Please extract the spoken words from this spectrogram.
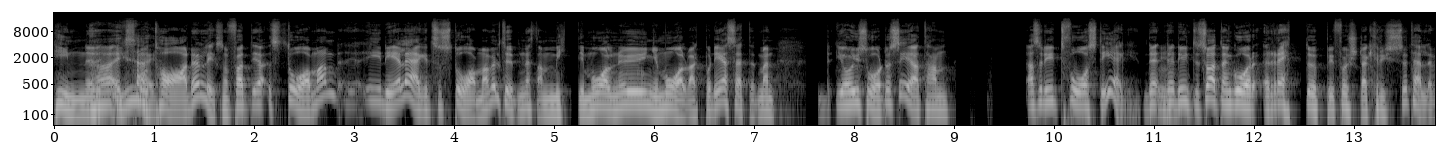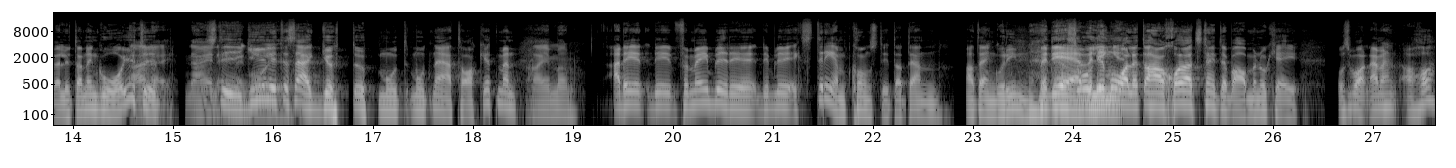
hinner Ja, in och ta den liksom. För att ja, står man i det läget så står man väl typ nästan mitt i mål. Nu är ju ingen målvakt på det sättet, men jag har ju svårt att se att han... Alltså det är ju två steg. Det, Mm. det, det är ju inte så att den går rätt upp i första krysset heller väl, utan den går ju Nej, typ... nej, nej, stiger ju lite så här gött upp mot, mot nättaket, men Jajamän. Ja, det, det, för mig blir det, det blir extremt konstigt att den, att den går in. Men det jag är såg väl det ingen- målet och han sköt, så tänkte jag bara, men okej. Och så bara, nej men, jaha.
